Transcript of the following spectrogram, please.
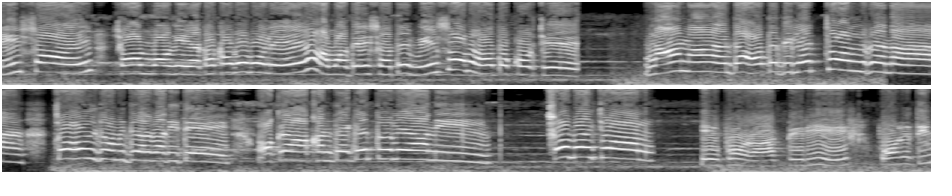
নিশ্চয় সব একা বলে আমাদের সাথে করছে। না না, এটা হতে দিলে চলবে না। চল জমিদার বাড়িতে, ওকে ওখান থেকে তুলে আনি। সবাই চল। এরপর রাত পেরিয়ে পরের দিন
